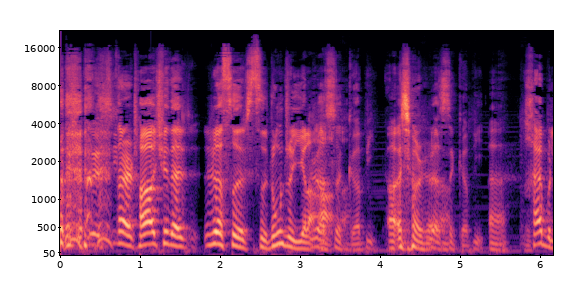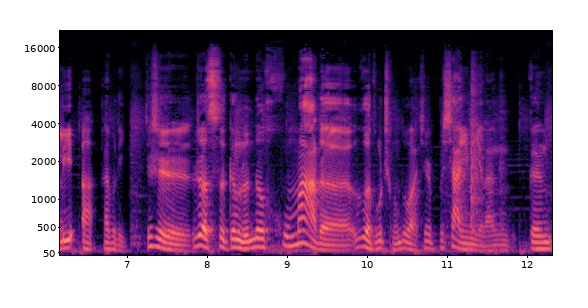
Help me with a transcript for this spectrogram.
那是朝阳区的热刺死忠之一了啊，热刺隔壁，啊就是热刺隔壁，呃还不离啊，还不离，就是热刺跟伦敦互骂的恶毒程度啊，其实不下于米兰跟跟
